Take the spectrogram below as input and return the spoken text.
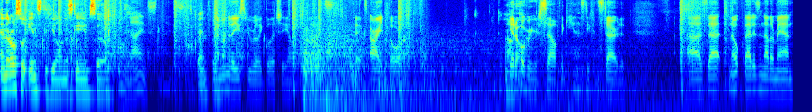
And they're also insta heal in this game, so Oh, nice, nice. I benefit. remember they used to be really glitchy. Hopefully that's fixed. Alright, Thor. Get Oh. over yourself. The game hasn't even started. Uh, is that... Nope, that is another man.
